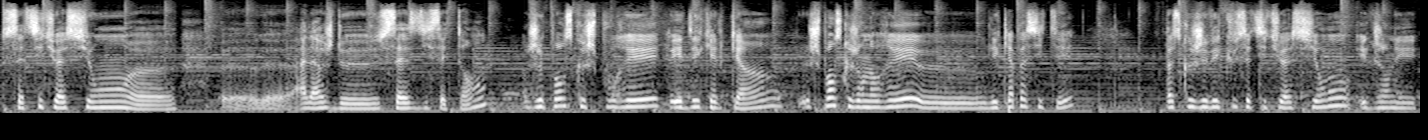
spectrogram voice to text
cette situation euh, euh, à l'âge de 16-17 ans. Je pense que je pourrais aider quelqu'un. Je pense que j'en aurais euh, les capacités. Parce que j'ai vécu cette situation et que j'en ai,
